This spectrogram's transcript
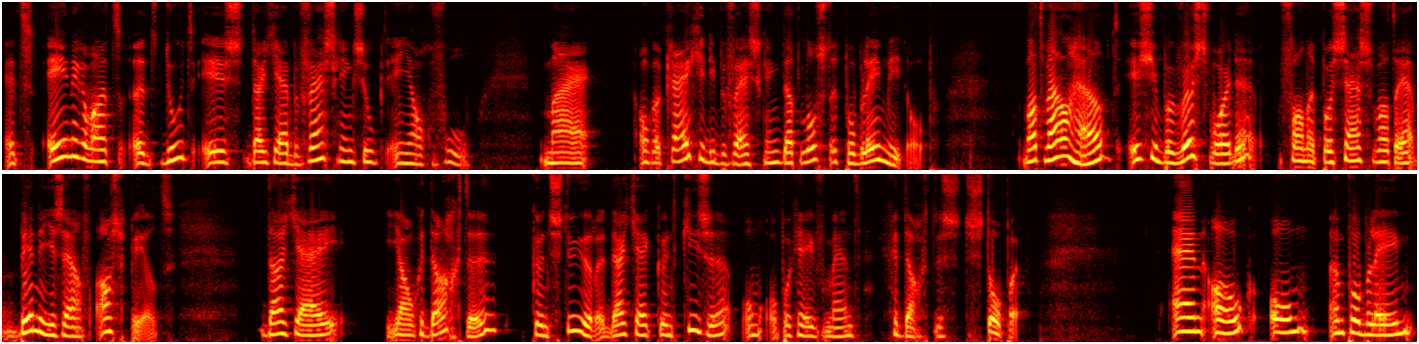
Het enige wat het doet is dat jij bevestiging zoekt in jouw gevoel. Maar ook al krijg je die bevestiging, dat lost het probleem niet op. Wat wel helpt, is je bewust worden van het proces wat er binnen jezelf afspeelt. Dat jij jouw gedachten kunt sturen, dat jij kunt kiezen om op een gegeven moment gedachten te stoppen. En ook om een probleem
